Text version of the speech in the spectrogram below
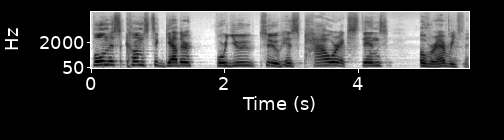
fullness comes together for you too. His power extends over everything.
